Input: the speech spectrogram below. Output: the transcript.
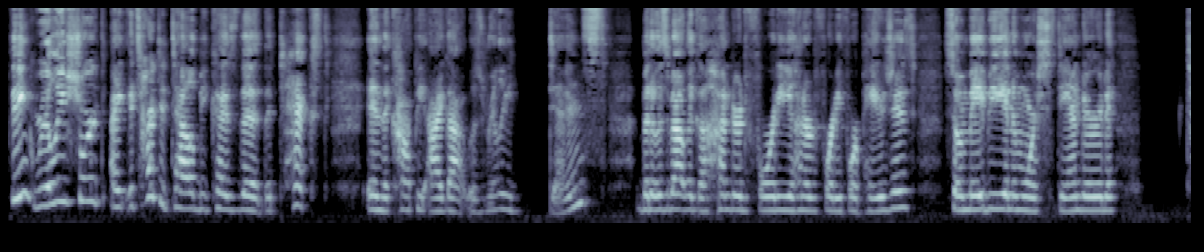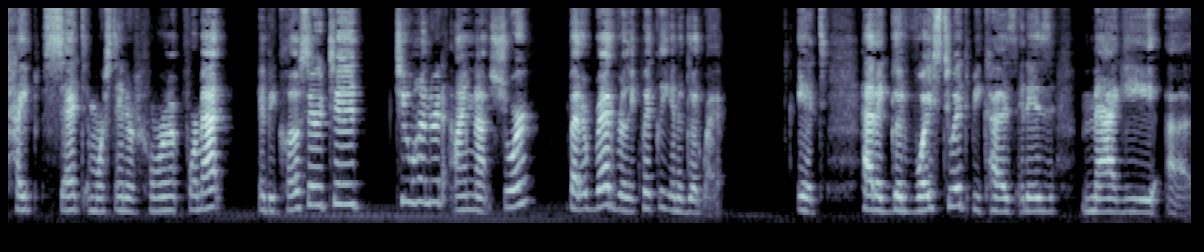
think really short. I, it's hard to tell because the, the text in the copy I got was really dense, but it was about like 140, 144 pages. So maybe in a more standard type set, a more standard for, format, it'd be closer to 200. I'm not sure, but it read really quickly in a good way. It had a good voice to it because it is Maggie, uh,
